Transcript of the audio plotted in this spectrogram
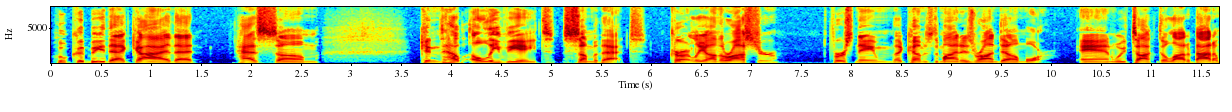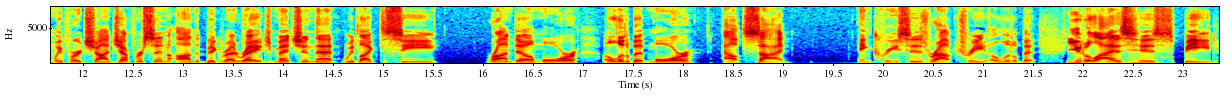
who could be that guy that has some, can help alleviate some of that? Currently on the roster, first name that comes to mind is Rondale Moore. And we've talked a lot about him. We've heard Shawn Jefferson on the Big Red Rage mention that we'd like to see Rondale Moore a little bit more outside increase his route tree a little bit, utilize his speed,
